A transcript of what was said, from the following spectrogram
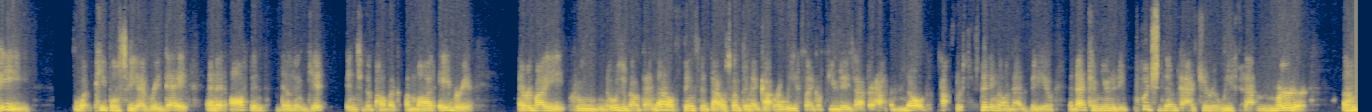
see what people see every day, and it often doesn't get into the public. Ahmaud Arbery, everybody who knows about that now thinks that that was something that got released like a few days after it happened. No, the cops were sitting on that video, and that community pushed them to actually release that murder, a,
